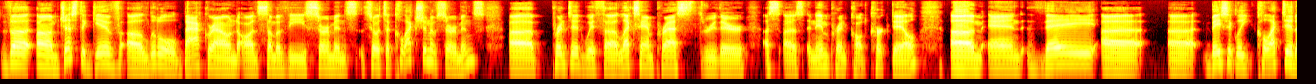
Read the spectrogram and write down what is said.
the um, just to give a little background on some of these sermons. So it's a collection of sermons uh, printed with uh, Lexham Press through their uh, uh, an imprint called Kirkdale, um, and they uh, uh, basically collected.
